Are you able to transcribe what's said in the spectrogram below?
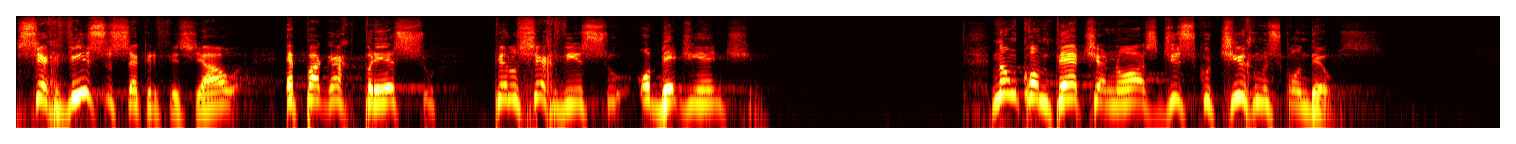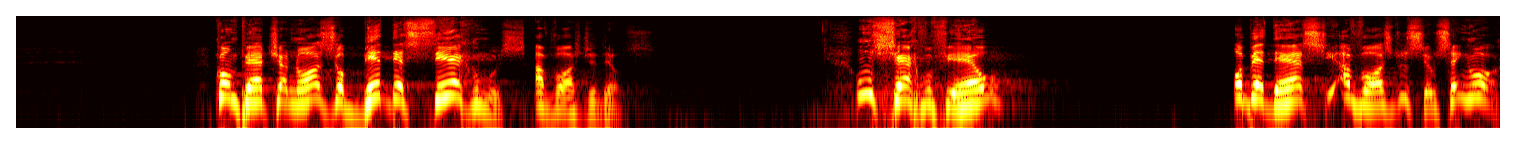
Serviço sacrificial é pagar preço pelo serviço obediente. Não compete a nós discutirmos com Deus. Compete a nós obedecermos à voz de Deus. Um servo fiel obedece à voz do seu Senhor.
